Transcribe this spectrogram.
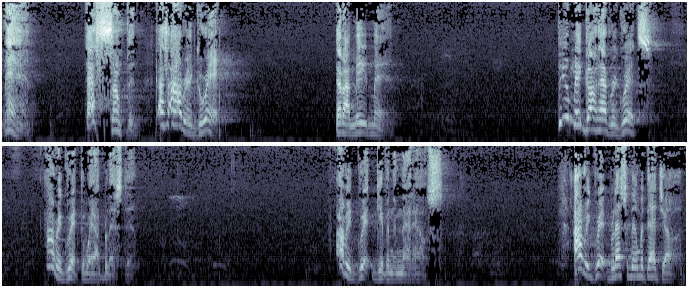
Man, that's something. Because I regret that I made man. Do you make God have regrets? I regret the way I blessed them. I regret giving them that house. I regret blessing them with that job.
